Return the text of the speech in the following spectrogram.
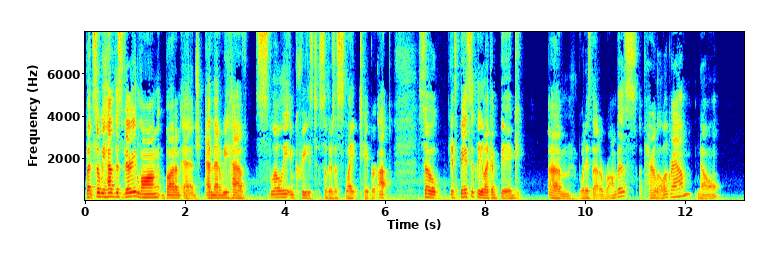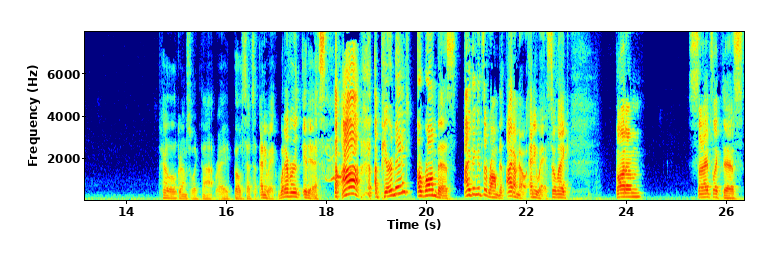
But so we have this very long bottom edge, and then we have slowly increased, so there's a slight taper up. So it's basically like a big, um, what is that, a rhombus? A parallelogram? No parallelograms are like that, right? Both sets. Anyway, whatever it is. a pyramid? A rhombus. I think it's a rhombus. I don't know. Anyway, so like bottom, sides like this,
